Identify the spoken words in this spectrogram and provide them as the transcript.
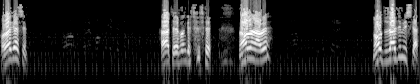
Kolay gelsin. Ha telefon getirdi. ne yapıyorsun abi? Ne oldu düzeldi mi işler?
